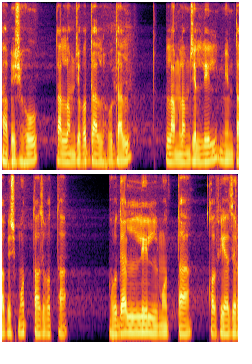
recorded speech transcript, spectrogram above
হাফেজ হু তাল্লাম জবর দাল হু দাল লাম লাম জেল্লিল মিম তাফেজ মুত তাজবত্তা হুদাল্লিল মুত্তা কফিয়াজের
